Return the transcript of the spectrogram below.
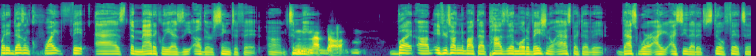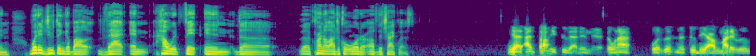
but it doesn't quite fit as thematically as the others seem to fit. Um, to me, Not at all. But um, if you're talking about that positive motivational aspect of it, that's where I, I see that it still fits in. What did you think about that and how it fit in the the chronological order of the track list? Yeah, I thought he threw that in there. So when I was listening through the album, I didn't really,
